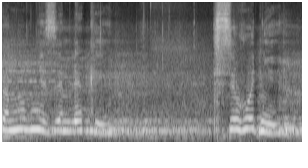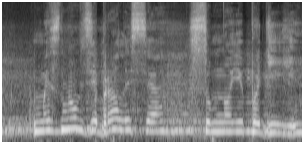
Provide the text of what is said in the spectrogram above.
Шановні земляки, сьогодні ми знов зібралися з сумної події.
